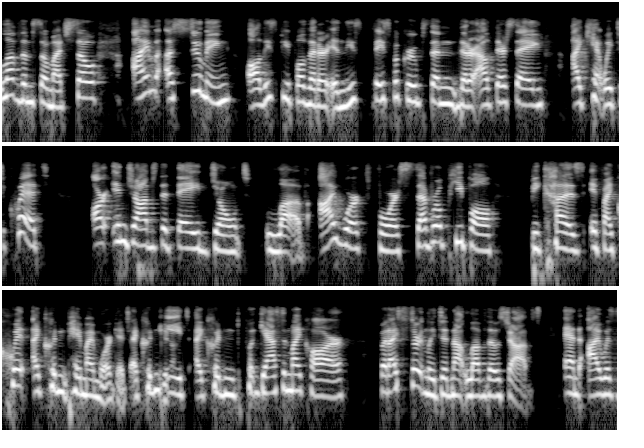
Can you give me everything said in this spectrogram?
love them so much. So I'm assuming all these people that are in these Facebook groups and that are out there saying, I can't wait to quit are in jobs that they don't love. I worked for several people because if I quit, I couldn't pay my mortgage. I couldn't yeah. eat. I couldn't put gas in my car. But I certainly did not love those jobs. And I was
